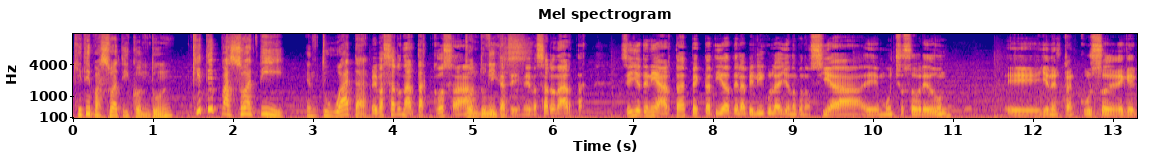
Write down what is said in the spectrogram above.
¿qué te pasó a ti con Dune? ¿Qué te pasó a ti en tu guata? Me pasaron hartas cosas. Con dunitas. Fíjate, me pasaron hartas. Sí, yo tenía hartas expectativas de la película. Yo no conocía eh, mucho sobre Dune. Eh, y en el transcurso, desde que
